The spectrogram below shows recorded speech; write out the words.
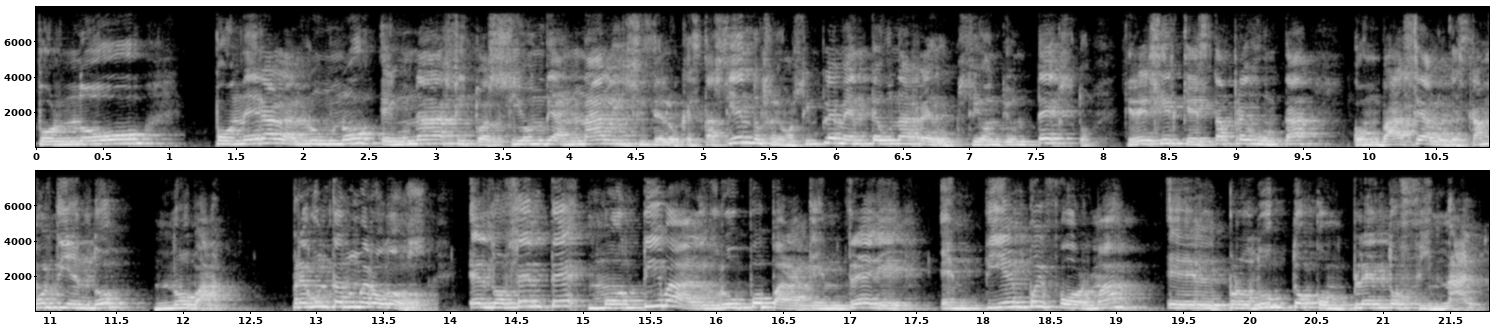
por no poner al alumno en una situación de análisis de lo que está haciendo, sino simplemente una reducción de un texto. Quiere decir que esta pregunta, con base a lo que estamos viendo, no va. Pregunta número 2. El docente motiva al grupo para que entregue en tiempo y forma el producto completo final.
